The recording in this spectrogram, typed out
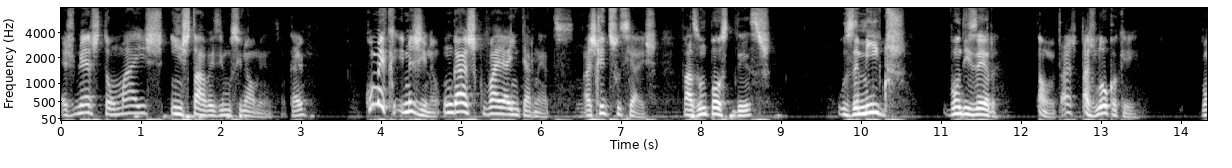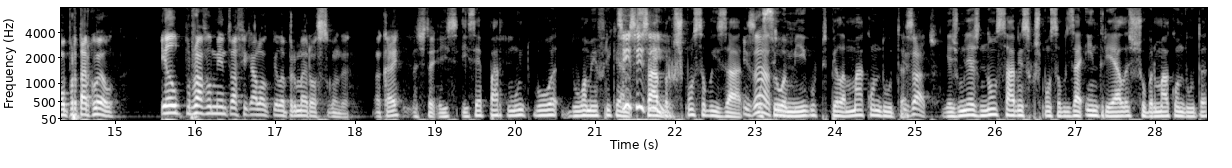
As mulheres estão mais instáveis emocionalmente, ok? Como é que, imagina, um gajo que vai à internet, às redes sociais, faz um post desses, os amigos vão dizer: Não, estás, estás louco, ok? Vão apertar com ele. Ele provavelmente vai ficar logo pela primeira ou segunda, ok? Mas isso, isso é parte muito boa do homem africano. Sim, sim, Sabe sim. responsabilizar Exato. o seu amigo pela má conduta. Exato. E as mulheres não sabem se responsabilizar entre elas sobre a má conduta,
